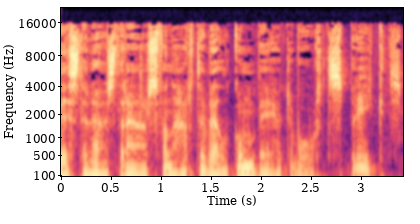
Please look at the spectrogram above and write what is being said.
Beste luisteraars, van harte welkom bij het woord spreekt.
